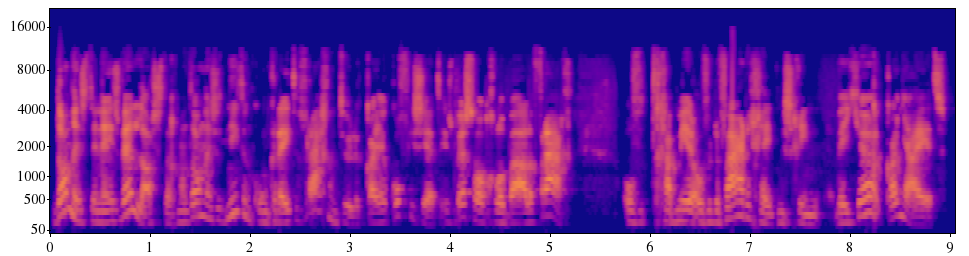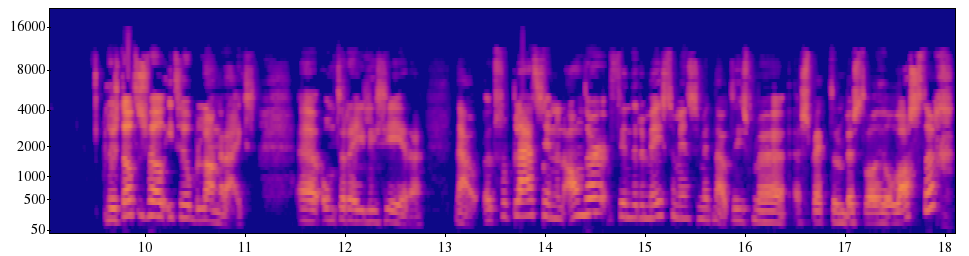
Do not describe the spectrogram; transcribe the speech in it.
Dan is het ineens wel lastig, want dan is het niet een concrete vraag natuurlijk. Kan je koffie zetten? Is best wel een globale vraag. Of het gaat meer over de vaardigheid misschien. Weet je, kan jij het? Dus dat is wel iets heel belangrijks uh, om te realiseren. Nou, het verplaatsen in een ander vinden de meeste mensen met een autisme spectrum best wel heel lastig.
